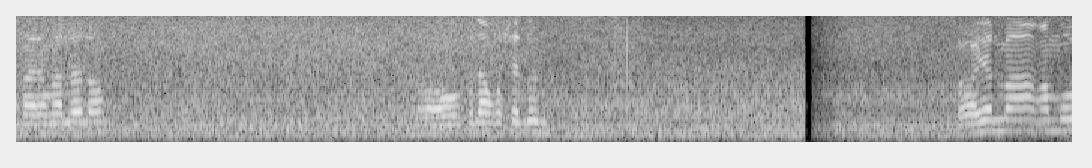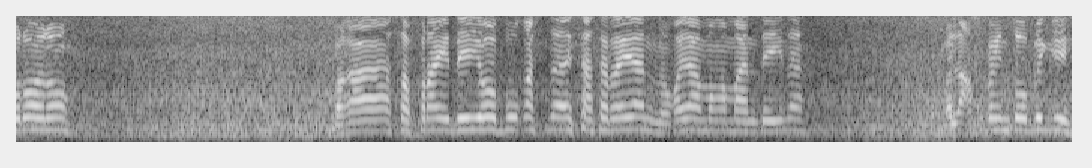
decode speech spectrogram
Si Parang Marlon, no? Pupunta ko siya dun. So, ayan mga kamuro, no? Baka sa Friday o bukas na isasara yan, no? Kaya mga Monday na. Malakas pa yung tubig, eh.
